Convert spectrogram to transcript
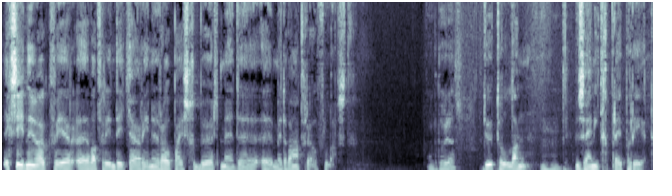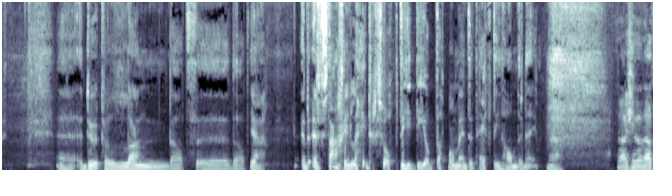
Ik zie het nu ook weer wat er in dit jaar in Europa is gebeurd met de, met de wateroverlast. Hoe bedoel je dat? Het duurt te lang. We zijn niet geprepareerd. Uh, het duurt te lang dat, uh, dat ja. Er, er, staan geen leiders op die, die op dat moment het heft in handen nemen. Ja. Nou, als je dan dat,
